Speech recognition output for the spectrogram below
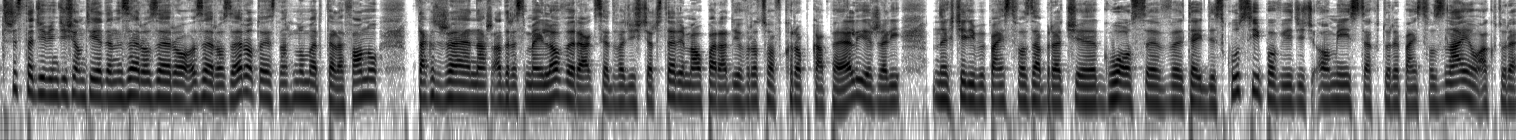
391 0000 to jest nasz numer telefonu, także nasz adres mailowy reakcja24 małparadiowrocław.pl. Jeżeli chcieliby Państwo zabrać głos w tej dyskusji, powiedzieć o miejscach, które Państwo znają, a które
